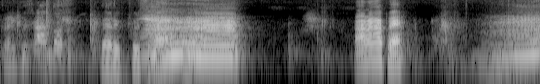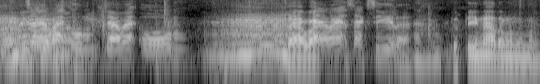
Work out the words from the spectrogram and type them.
dua ribu seratus. 2100 Lanang kabeh? cewek om. Cewek om. Cewek, cewek seksi lah. Betina teman-teman.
